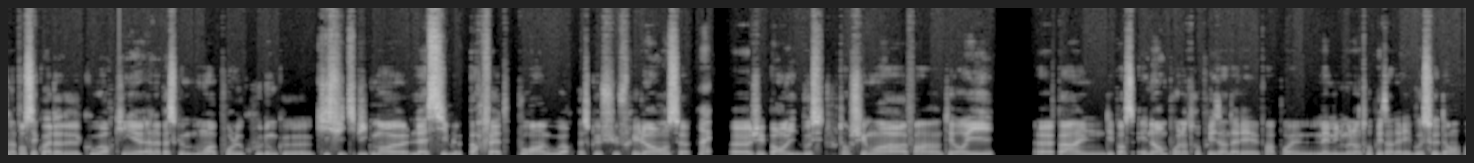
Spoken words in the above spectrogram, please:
T'en as pensé quoi de coworking, Anna? Parce que moi, pour le coup, donc euh, qui suis typiquement euh, la cible parfaite pour un work parce que je suis freelance, Ouais. euh, j'ai pas envie de bosser tout le temps chez moi, enfin en théorie, euh, pas une dépense énorme pour une entreprise hein, d'aller, enfin pour une- même une monoentreprise hein, d'aller bosser dans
